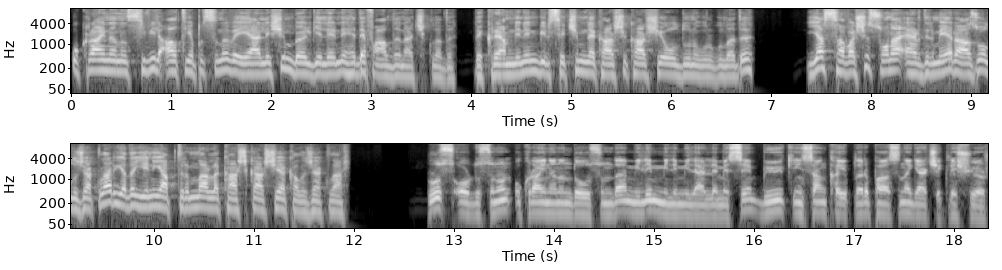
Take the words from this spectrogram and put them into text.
Ukrayna'nın sivil altyapısını ve yerleşim bölgelerini hedef aldığını açıkladı ve Kremlin'in bir seçimle karşı karşıya olduğunu vurguladı. Ya savaşı sona erdirmeye razı olacaklar ya da yeni yaptırımlarla karşı karşıya kalacaklar. Rus ordusunun Ukrayna'nın doğusunda milim milim ilerlemesi büyük insan kayıpları pahasına gerçekleşiyor.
